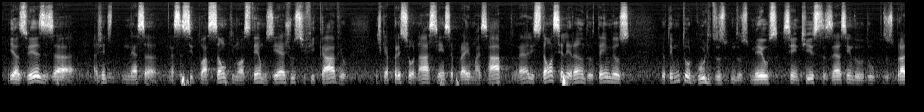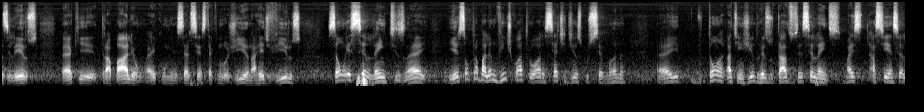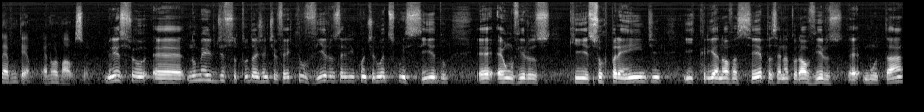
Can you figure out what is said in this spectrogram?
E às vezes a, a gente, nessa, nessa situação que nós temos, e é justificável, gente quer pressionar a ciência para ir mais rápido, né? eles estão acelerando. Eu tenho, meus, eu tenho muito orgulho dos, dos meus cientistas, né? assim, do, do, dos brasileiros né? que trabalham aí com o Ministério de Ciência e Tecnologia, na rede vírus, são excelentes, né? e eles estão trabalhando 24 horas, 7 dias por semana, é, e estão atingindo resultados excelentes, mas a ciência leva um tempo, é normal isso. Ministro, é, no meio disso tudo a gente vê que o vírus ele continua desconhecido, é, é um vírus que surpreende e cria novas cepas, é natural o vírus é, mutar.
